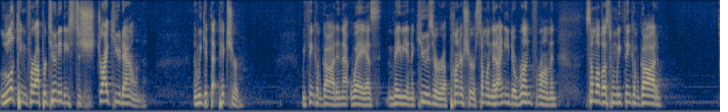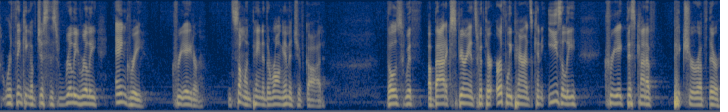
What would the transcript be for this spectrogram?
looking for opportunities to strike you down. And we get that picture we think of God in that way as maybe an accuser a punisher, someone that I need to run from. And some of us, when we think of God, we're thinking of just this really, really angry creator. And someone painted the wrong image of God. Those with a bad experience with their earthly parents can easily create this kind of picture of their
